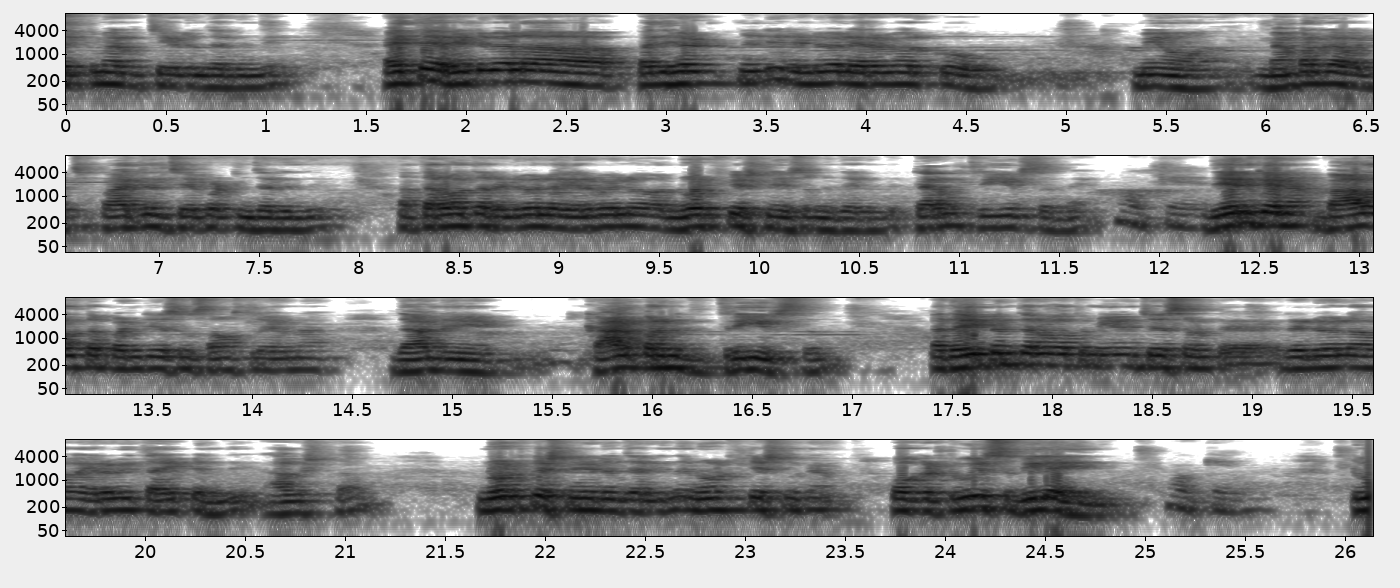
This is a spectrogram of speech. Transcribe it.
శక్తి మేరకు చేయడం జరిగింది. అయితే రెండు వేల పదిహేడు నుండి రెండు వేల ఇరవై వరకు మేము మెంబర్గా వచ్చి బాధ్యతలు చేపట్టడం జరిగింది. ఆ తర్వాత రెండు వేల ఇరవైలో నోటిఫికేషన్ వేసడం జరిగింది. Term three years okay. దేనికైనా బాలలతో పనిచేసిన సంస్థలు ఏమైనా దాన్ని కాలపరిమితి త్రీ ఇయర్స్. అది అయిపోయిన తర్వాత మేము ఏం చేస్తామంటే రెండు వేల ఇరవైతో అయిపోయింది ఆగస్టులో. నోటిఫికేషన్ వేయడం జరిగింది. నోటిఫికేషన్ ఒక టూ ఇయర్స్ డిలే అయింది. టూ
